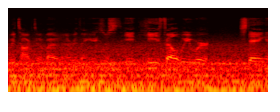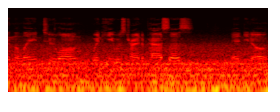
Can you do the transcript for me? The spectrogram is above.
we talked to him about it and everything. He's just he he felt we were staying in the lane too long when he was trying to pass us, and you know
